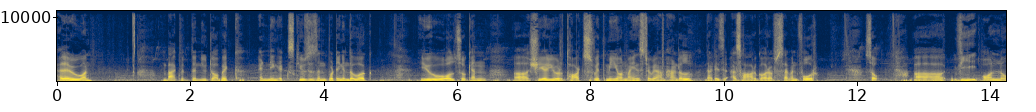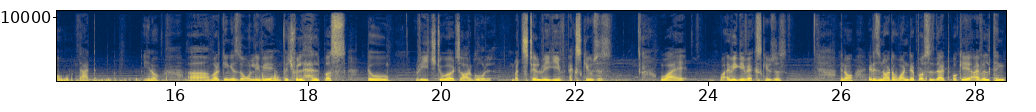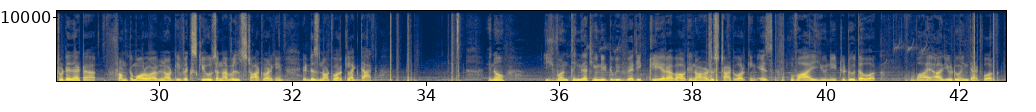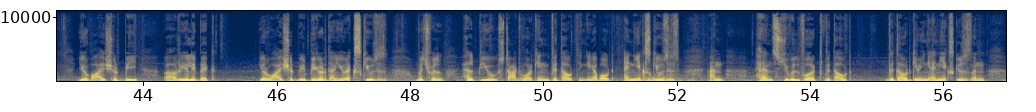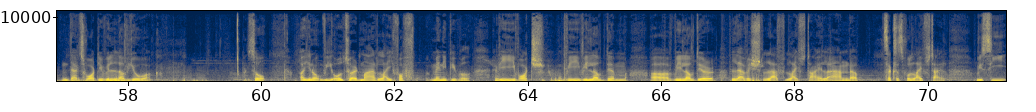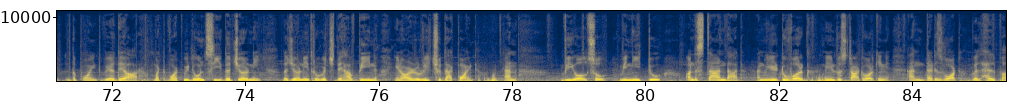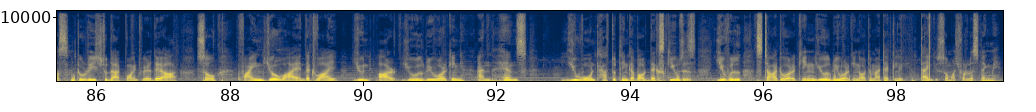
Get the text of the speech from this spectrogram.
Hello everyone, back with the new topic ending excuses and putting in the work. You also can uh, share your thoughts with me on my Instagram handle that is srgaurav74. So, uh, we all know that you know uh, working is the only way which will help us to reach towards our goal, but still we give excuses. Why? Why we give excuses? You know it is not a one day process that okay i will think today that uh, from tomorrow i will not give excuse and i will start working. It does not work like that. You know one thing that you need to be very clear about in order to start working is why you need to do the work. Why are you doing that work? Your why should be uh, really big. Your why should be bigger than your excuses which will help you start working without thinking about any excuses. And hence you will work without without giving any excuses and that's what you will love your work. So uh, you know we also admire life of many people. We watch we we love them uh, we love their lavish lifestyle and uh, successful lifestyle. We see the point where they are but what we don't see the journey the journey through which they have been in order to reach to that point. And we also we need to understand that and we need to work we need to start working and that is what will help us to reach to that point where they are. So find your why and that why you are you will be working and hence you won't have to think about the excuses. You will start working you will be working automatically. Thank you so much for listening me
